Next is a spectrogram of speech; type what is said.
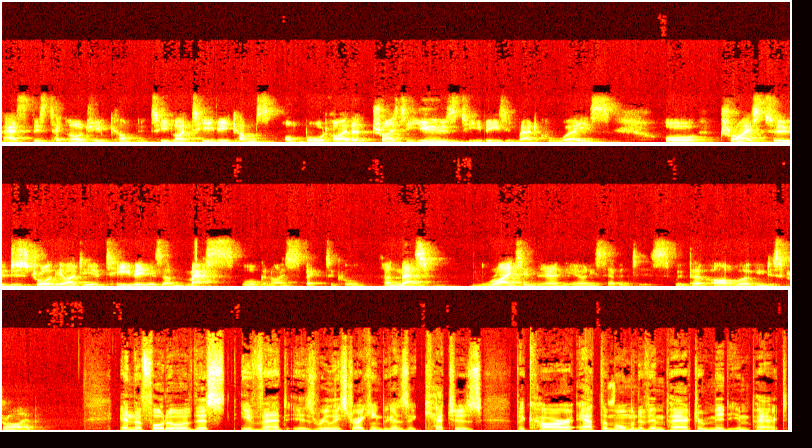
as this technology come, like TV comes on board, either tries to use TVs in radical ways or tries to destroy the idea of TV as a mass organized spectacle. And that's right in there in the early 70s with the artwork you describe. And the photo of this event is really striking because it catches the car at the moment of impact or mid impact,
